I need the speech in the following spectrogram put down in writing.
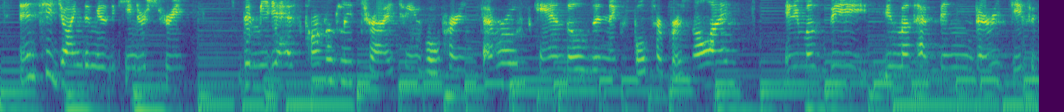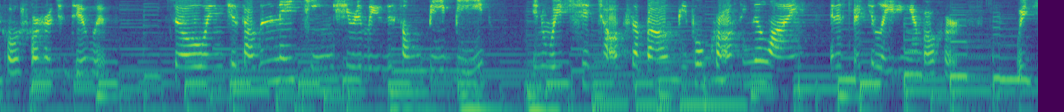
Since she joined the music industry, the media has constantly tried to involve her in several scandals and expose her personal life, and it must be it must have been very difficult for her to deal with. So in 2018, she released the song BBIBBI, in which she talks about people crossing the line and speculating about her. Which,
